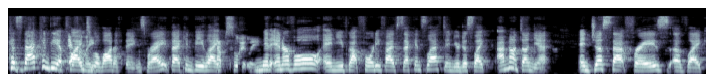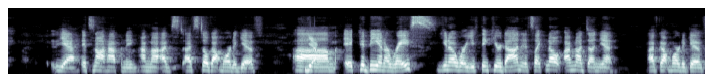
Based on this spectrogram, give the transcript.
Because that can be applied Definitely. to a lot of things, right? That can be like absolutely mid interval and you've got 45 seconds left and you're just like, I'm not done yet. And just that phrase of like, yeah, it's not happening. I'm not, I've, I've still got more to give. Um, yep. it could be in a race, you know, where you think you're done and it's like, no, I'm not done yet. I've got more to give.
